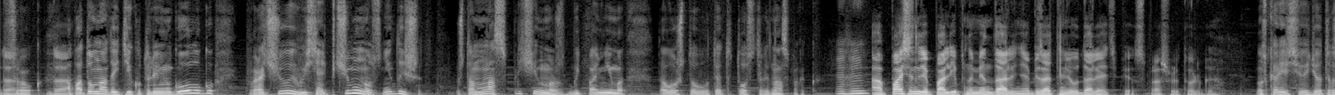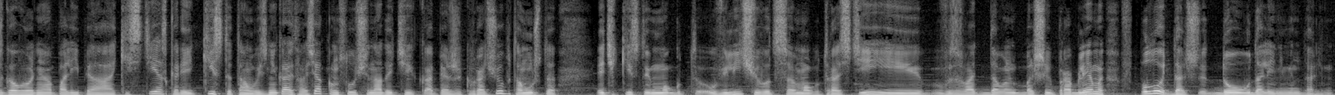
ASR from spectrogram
Да, срок. да. А потом надо идти к отларингологу, к врачу и выяснять, почему нос не дышит. Потому что там масса причин может быть, помимо того, что вот этот острый насморк. Мгм. Опасен ли полип на миндалине? Обязательно ли удалять? Спрашивает Ольга. Ну, скорее всего, идет разговор не о полипе, а о кисте. Скорее, кисты там возникают. Во всяком случае, надо идти, к- опять же, к врачу, потому что эти кисты могут увеличиваться, могут расти и вызывать довольно большие проблемы, вплоть дальше до удаления миндалин.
